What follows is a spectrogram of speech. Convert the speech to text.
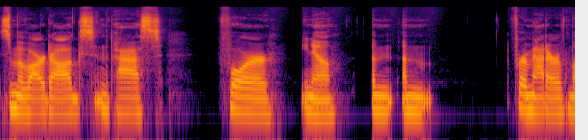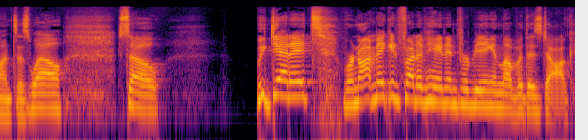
some of our dogs in the past for, you know, um, um, for a matter of months as well. So, we get it. We're not making fun of Hayden for being in love with his dog.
